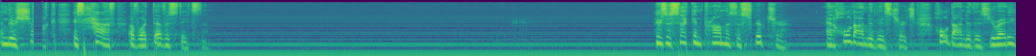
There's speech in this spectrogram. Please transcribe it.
And their shock is half of what devastates them. There's a second promise of Scripture and hold on to this, church. Hold on to this. You ready?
